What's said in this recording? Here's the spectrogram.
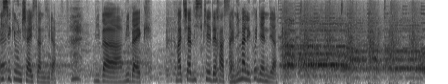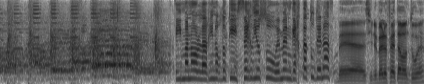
Biziki untsa izan dira, biba, bibaek. Matxa biziki edera zen, animaleko diendea. Imanol, Ordoki, zer gertatu denaz ben, C'est une belle fête avant tout. Hein.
